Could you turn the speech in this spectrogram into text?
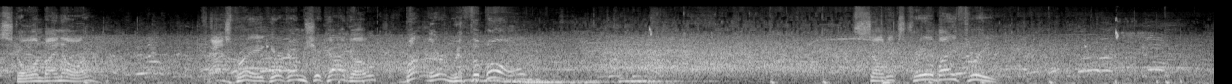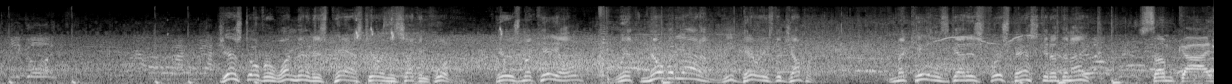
Stolen by Noah. Fast break. Here comes Chicago. Butler with the ball. Celtics trail by three. Just over one minute has passed here in the second quarter. Here's McHale with nobody on him. He buries the jumper. McHale's got his first basket of the night. Some guys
